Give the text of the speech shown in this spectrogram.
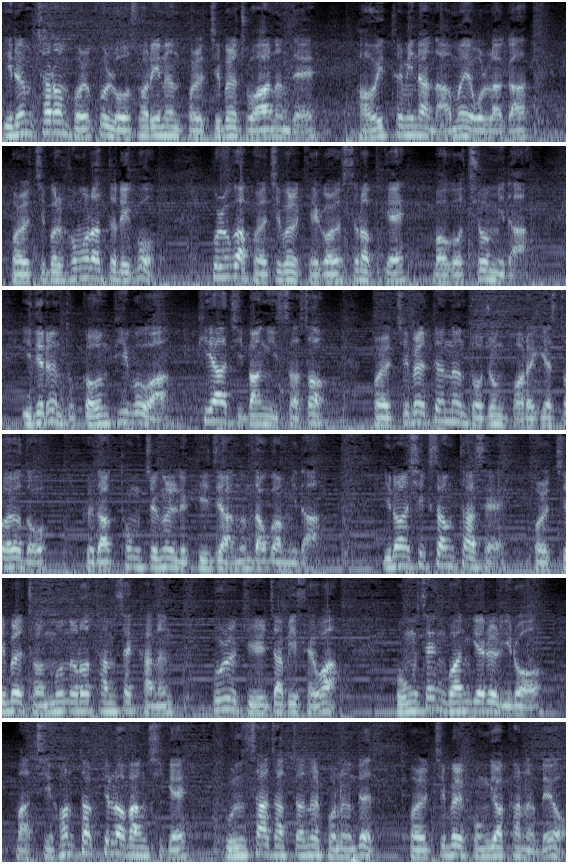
이름처럼 벌꿀 오소리는 벌집을 좋아하는데 바위 틈이나 나무에 올라가 벌집을 허물어뜨리고 꿀과 벌집을 개걸스럽게 먹어치웁니다. 이들은 두꺼운 피부와 피하 지방이 있어서 벌집을 뜯는 도중 벌에게 쏘여도 그닥 통증을 느끼지 않는다고 합니다. 이런 식성 탓에 벌집을 전문으로 탐색하는 꿀 길잡이 새와 공생 관계를 이뤄 마치 헌터킬러 방식의 군사 작전을 보는 듯 벌집을 공격하는데요.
